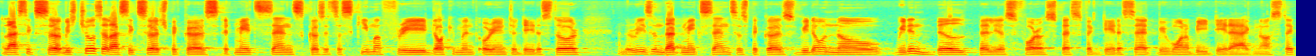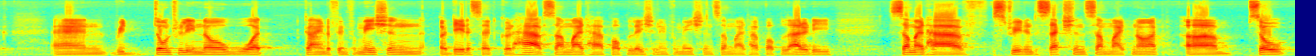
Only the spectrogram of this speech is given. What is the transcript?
Elasticsearch, we chose Elasticsearch because it made sense because it's a schema-free, document-oriented data store. And the reason that makes sense is because we don't know, we didn't build Pelias for a specific data set. We want to be data agnostic. And we don't really know what kind of information a data set could have. Some might have population information, some might have popularity, some might have street intersections, some might not. Um, so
